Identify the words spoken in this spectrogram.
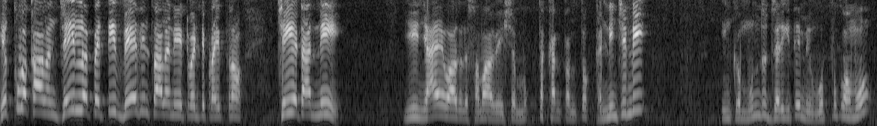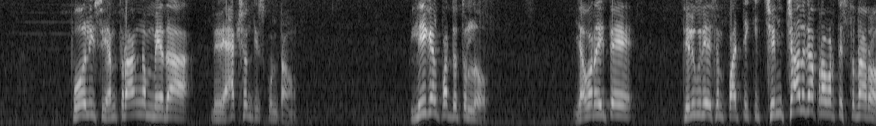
ఎక్కువ కాలం జైల్లో పెట్టి వేధించాలనేటువంటి ప్రయత్నం చేయటాన్ని ఈ న్యాయవాదుల సమావేశం ముక్త కంఠంతో ఖండించింది. ఇంక ముందు జరిగితే మేము ఒప్పుకోము. పోలీసు యంత్రాంగం మీద మేము యాక్షన్ తీసుకుంటాం. లీగల్ పద్ధతుల్లో ఎవరైతే తెలుగుదేశం పార్టీకి చెంచాలుగా ప్రవర్తిస్తున్నారో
